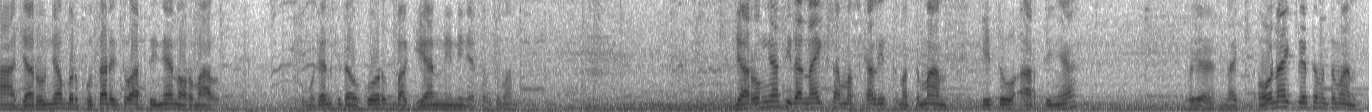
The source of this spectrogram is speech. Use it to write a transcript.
Ah jarumnya berputar itu artinya normal. Kemudian kita ukur bagian ininya teman-teman. Jarumnya tidak naik sama sekali teman-teman. Itu artinya oh ya naik. Oh naik deh teman-teman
